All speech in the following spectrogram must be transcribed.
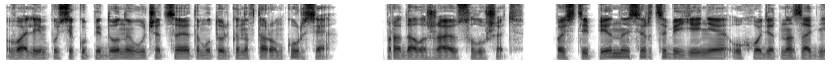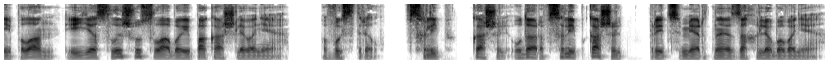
в Олимпусе Купидоны учатся этому только на втором курсе. Продолжаю слушать. Постепенно сердцебиения уходят на задний план, и я слышу слабые покашливания. Выстрел, всхлип, кашель, удар, всхлип, кашель, предсмертное захлебывание.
